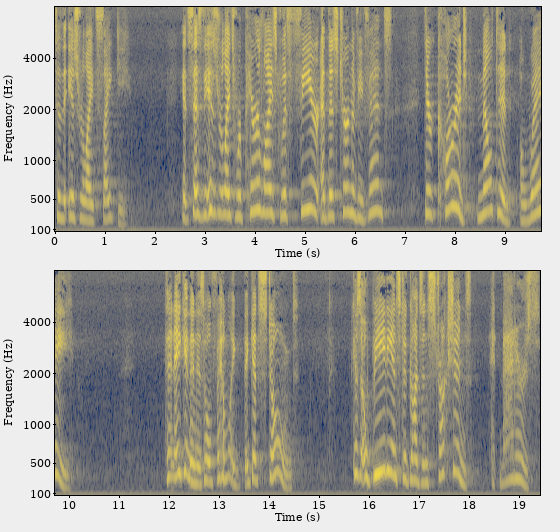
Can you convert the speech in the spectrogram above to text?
to the Israelite psyche. It says the Israelites were paralyzed with fear at this turn of events. Their courage melted away. Then Achan and his whole family, they get stoned. Because obedience to God's instructions, it matters.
